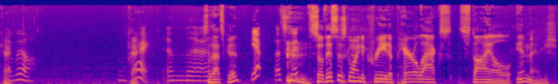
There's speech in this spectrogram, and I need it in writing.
Okay. I will. Okay. Okay, and then So that's good. yep, that's good. So this is going to create a parallax style image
